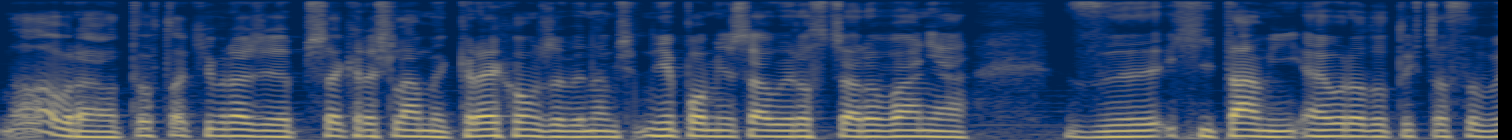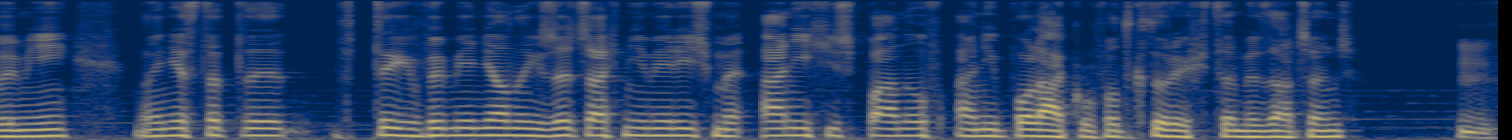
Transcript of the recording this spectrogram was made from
No dobra, to w takim razie przekreślamy krechą, żeby nam się nie pomieszały rozczarowania z hitami euro dotychczasowymi. No i niestety w tych wymienionych rzeczach nie mieliśmy ani Hiszpanów, ani Polaków, od których chcemy zacząć. Hmm.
